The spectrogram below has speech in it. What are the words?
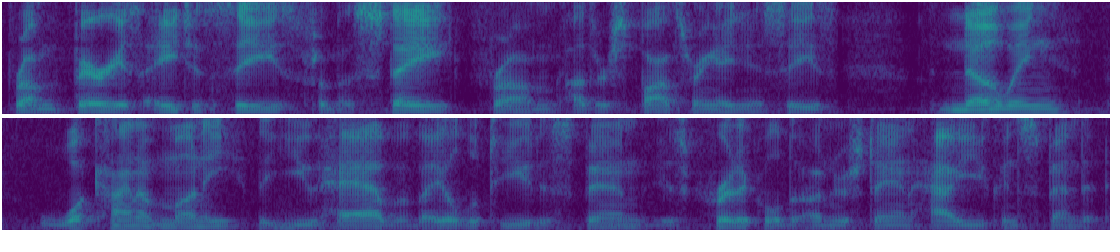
from various agencies, from the state, from other sponsoring agencies. Knowing what kind of money that you have available to you to spend is critical to understand how you can spend it.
